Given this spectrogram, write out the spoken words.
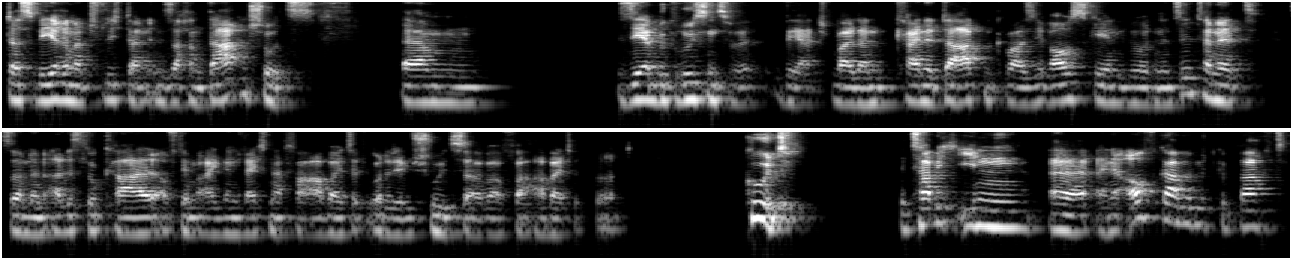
das wäre natürlich dann in Sachen Datenschutz ähm, sehr begrüßenswert, weil dann keine Daten quasi rausgehen würden ins Internet, sondern alles lokal auf dem eigenen Rechner verarbeitet oder dem Schulserver verarbeitet wird. Gut, jetzt habe ich Ihnen äh, eine Aufgabe mitgebracht.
